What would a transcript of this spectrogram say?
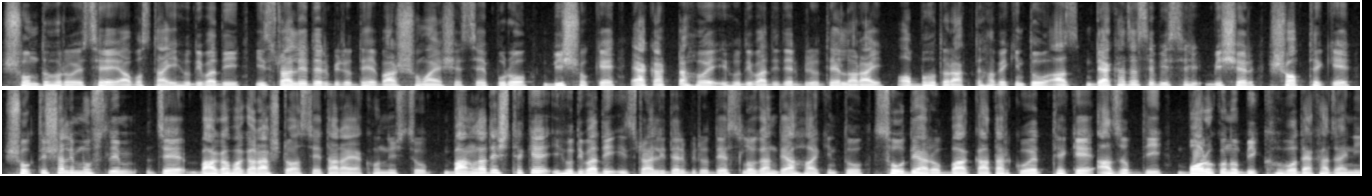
সন্দেহ রয়েছে। অবস্থায় ইহুদিবাদী ইসরায়েলিদের বিরুদ্ধে এবার সময় এসেছে। পুরো বিশ্বকে একাট্টা হয়ে ইহুদিবাদীদের বিরুদ্ধে লড়াই অব্যাহত রাখতে হবে। কিন্তু আজ দেখা যাচ্ছে বিশ্বে- বিশ্বের সব থেকে থেকে শক্তিশালী মুসলিম যে বাঘা বাঘা রাষ্ট্র আছে, তারা এখন নিশ্চুপ। বাংলাদেশ থেকে ইহুদিবাদী ইসরায়েলিদের বিরুদ্ধে স্লোগান দেওয়া হয়, কিন্তু সৌদি আরব বা কাতার, কুয়েত থেকে আজ অব্দি বড় কোনো বিক্ষোভও দেখা যায়নি।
